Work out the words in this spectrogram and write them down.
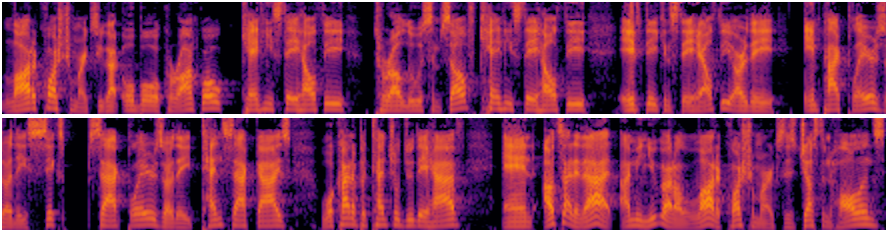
a lot of question marks. You got Ogbo Okoronkwo. Can he stay healthy? Terrell Lewis himself. Can he stay healthy? If they can stay healthy, are they impact players? Are they six sack players? Are they 10 sack guys? What kind of potential do they have? And outside of that, I mean, you got a lot of question marks. Is Justin Hollins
